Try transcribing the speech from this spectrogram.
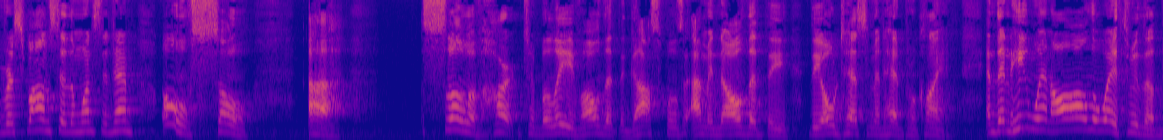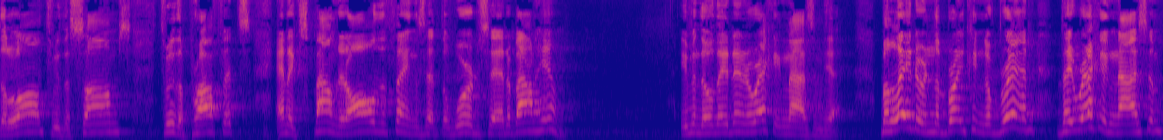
responds to them once again, oh, so uh, slow of heart to believe all that the Gospels, I mean, all that the, the Old Testament had proclaimed. And then he went all the way through the, the law, through the Psalms, through the prophets, and expounded all the things that the Word said about him, even though they didn't recognize him yet. But later in the breaking of bread, they recognized him,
